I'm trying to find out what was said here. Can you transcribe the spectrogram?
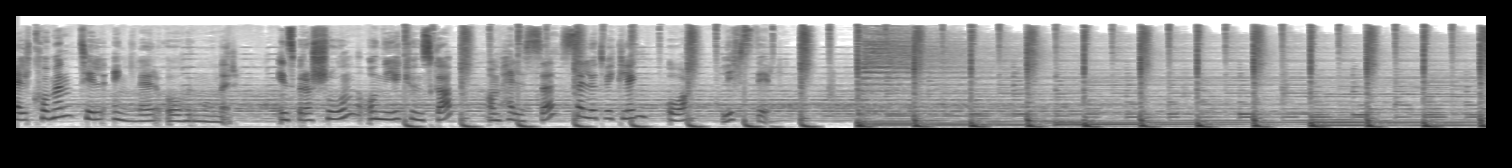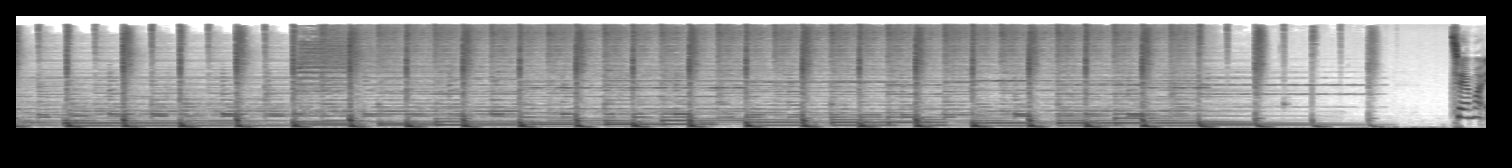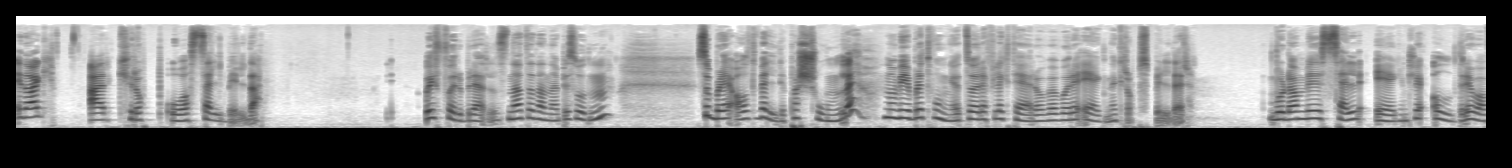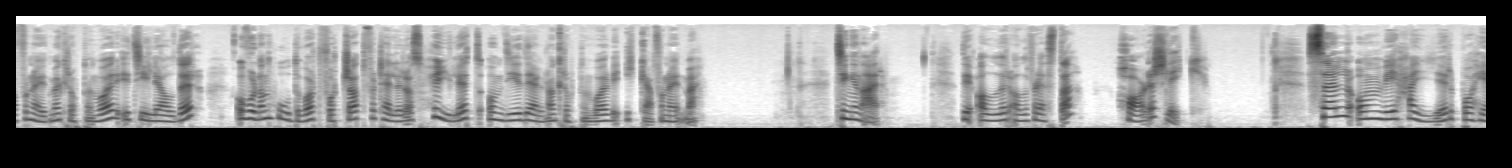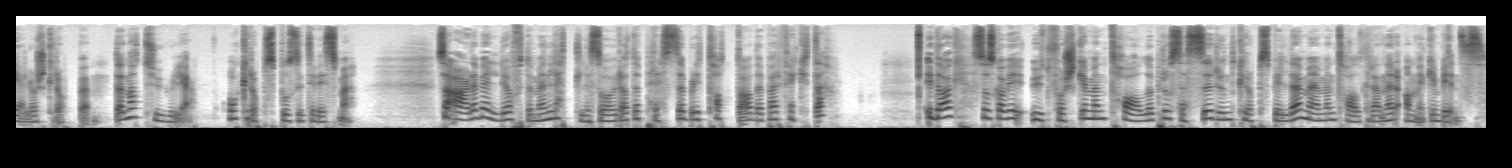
Velkommen til Engler og hormoner. Inspirasjon og ny kunnskap om helse, selvutvikling og livsstil. Temaet i dag er kropp og selvbilde. Og i forberedelsene til denne episoden så ble alt veldig personlig når vi ble tvunget til å reflektere over våre egne kroppsbilder. Hvordan vi selv egentlig aldri var fornøyd med kroppen vår i tidlig alder, og hvordan hodet vårt fortsatt forteller oss høylytt om de delene av kroppen vår vi ikke er fornøyd med. Tingen er, de aller, aller fleste har det slik. Selv om vi heier på helårskroppen, det naturlige og kroppspositivisme, så er det veldig ofte med en lettelse over at det presset blir tatt av det perfekte. I dag så skal vi utforske mentale prosesser rundt kroppsbildet med mentaltrener Anniken Binds.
